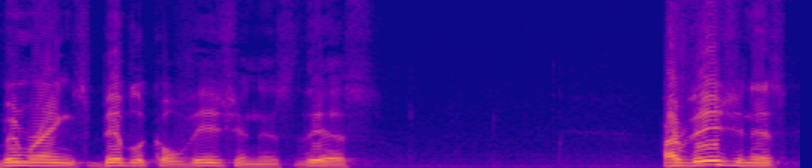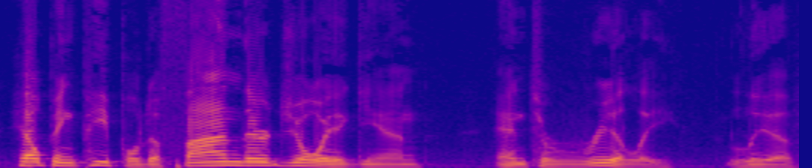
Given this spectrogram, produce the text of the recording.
Boomerang's biblical vision is this our vision is helping people to find their joy again and to really live.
